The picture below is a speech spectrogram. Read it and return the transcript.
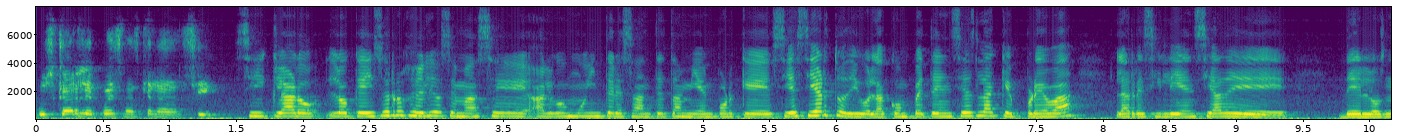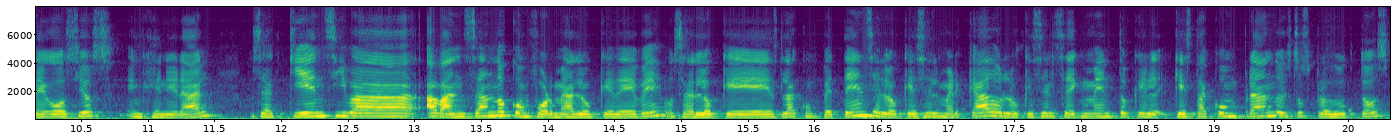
buscarle pues más que nada, sí. Sí, claro, lo que dice Rogelio se me hace algo muy interesante también porque sí es cierto, digo, la competencia es la que prueba la resiliencia de, de los negocios en general, o sea, quién sí va avanzando conforme a lo que debe, o sea, lo que es la competencia, lo que es el mercado, lo que es el segmento que, que está comprando estos productos.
